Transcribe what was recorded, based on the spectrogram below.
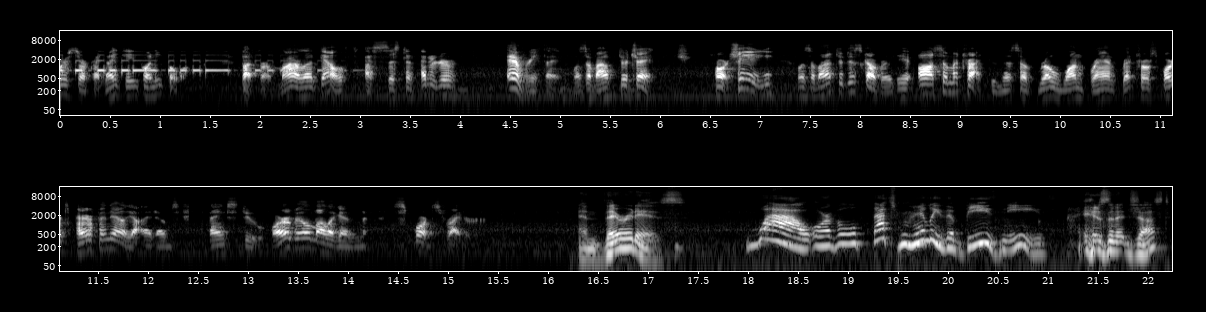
newspaper circa 1924. But for Marla Delft, assistant editor, everything was about to change. For she was about to discover the awesome attractiveness of Row 1 brand retro sports paraphernalia items thanks to Orville Mulligan, sports writer. And there it is. Wow, Orville, that's really the bee's knees. Isn't it just?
